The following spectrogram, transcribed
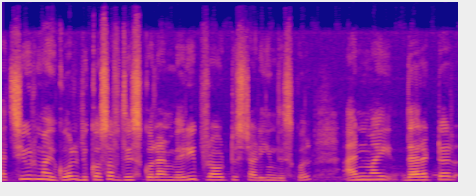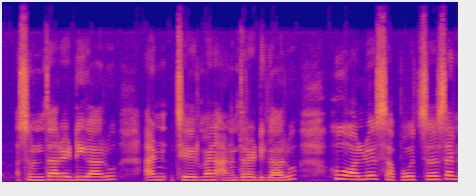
achieved my goal because of this school. I'm very proud to study in this school. And my director Sunita Reddy garu and chairman Ananta Reddy garu, who always supports us and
